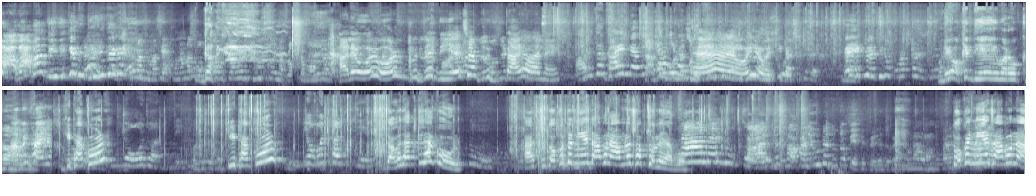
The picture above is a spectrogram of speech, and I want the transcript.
বাবা আমার দিদিকে দিদি থেকে আরে ওই ওর যে দিয়েছে তাই মানে আমি তো গাই না হ্যাঁ ওই ওই। ওকে দিয়ে এবার ও খা। আমি খাই না। কি ঠাকুর? কি ঠাকুর? জগদ্ধাত্রী। জগদ্ধাত্রী ঠাকুর? আচ্ছা তোকে তো নিয়ে যাব না আমরা সব চলে যাব না না সুস্থ। কালকে সকালে উঠে দুটো পেঁপে পেরে দেবে এখন আর অন্ধকার তোকে নিয়ে যাব না?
